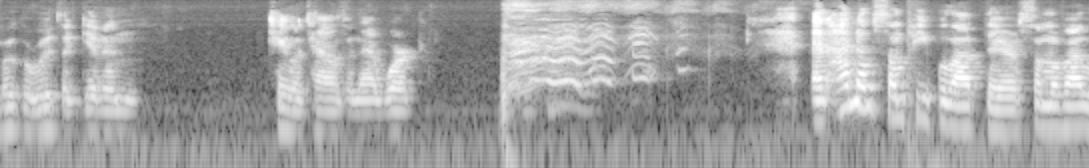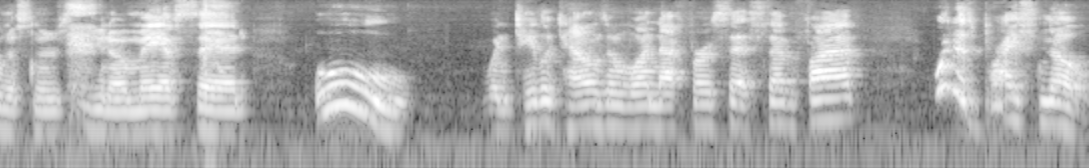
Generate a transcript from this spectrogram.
Muguruza giving Taylor Townsend that work? and I know some people out there, some of our listeners, you know, may have said, "Ooh, when Taylor Townsend won that first set 7 5, what does Bryce know?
